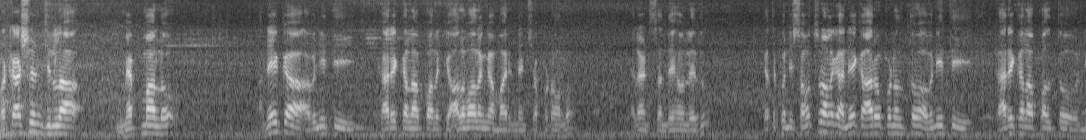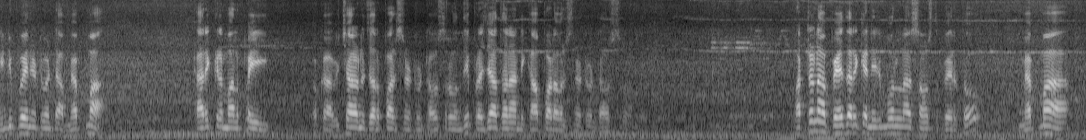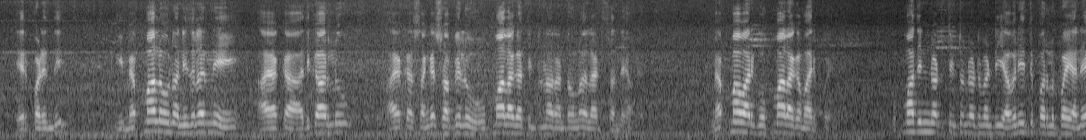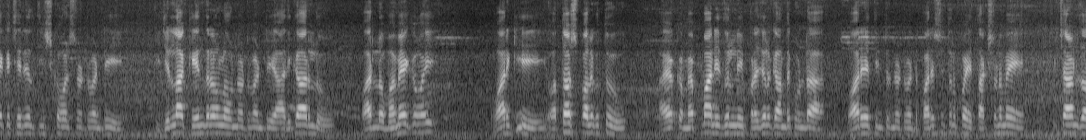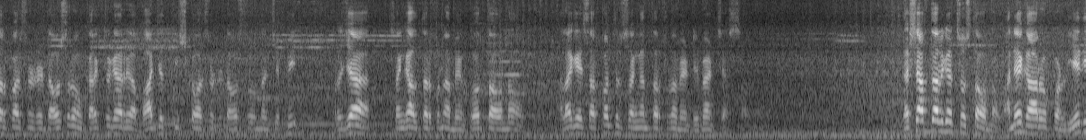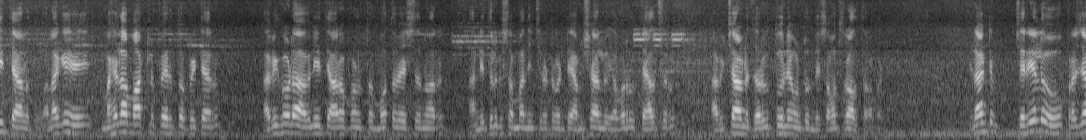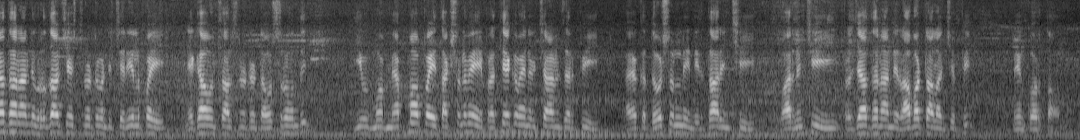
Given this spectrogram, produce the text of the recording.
ప్రకాశం జిల్లా మెప్మాలో అనేక అవినీతి కార్యకలాపాలకి ఆలవాలంగా మారిందని చెప్పడంలో ఎలాంటి సందేహం లేదు. గత కొన్ని సంవత్సరాలుగా అనేక ఆరోపణలతో అవినీతి కార్యకలాపాలతో నిండిపోయినటువంటి ఆ మెప్మా కార్యక్రమాలపై ఒక విచారణ జరపాల్సినటువంటి అవసరం ఉంది. ప్రజాధనాన్ని కాపాడవలసినటువంటి అవసరం ఉంది. పట్టణ పేదరిక నిర్మూలన సంస్థ పేరుతో మెప్మా ఏర్పడింది. ఈ మెప్మాలో ఉన్న నిధులన్నీ ఆ యొక్క అధికారులు ఆ యొక్క సంఘ సభ్యులు ఉప్మాలాగా తింటున్నారంటంలో ఎలాంటి సందేహం లేదు. మెప్మా వారికి ఉప్మాలాగా మారిపోయింది. ఉప్మా తిన్నట్టు తింటున్నటువంటి అవినీతి పరులపై అనేక చర్యలు తీసుకోవాల్సినటువంటి ఈ జిల్లా కేంద్రంలో ఉన్నటువంటి అధికారులు వారిలో మమేకమై వారికి ఒత్తాసు పలుకుతూ ఆ యొక్క మెప్మా నిధుల్ని ప్రజలకు అందకుండా వారే తింటున్నటువంటి పరిస్థితులపై తక్షణమే విచారణ జరపాల్సినటువంటి అవసరం కలెక్టర్ గారు ఆ బాధ్యత తీసుకోవాల్సినటువంటి అవసరం ఉందని చెప్పి ప్రజా సంఘాల తరఫున మేము కోరుతా ఉన్నాం. అలాగే సర్పంచుల సంఘం తరఫున మేము డిమాండ్ చేస్తాం. దశాబ్దాలుగా చూస్తూ ఉన్నాం. అనేక ఆరోపణలు. ఏది తేలదు. అలాగే మహిళా మాటల పేరుతో పెట్టారు. అవి కూడా అవినీతి ఆరోపణలతో మూత వేస్తున్నారు ఆ నిధులకు సంబంధించినటువంటి అంశాలు ఎవరు తేల్చరు. ఆ విచారణ జరుగుతూనే ఉంటుంది సంవత్సరాల తరబడి. ఇలాంటి చర్యలు ప్రజాధనాన్ని వృధా చేస్తున్నటువంటి చర్యలపై నిఘా ఉంచాల్సినటువంటి అవసరం ఉంది. ఈ మెప్మాపై తక్షణమే ప్రత్యేకమైన విచారణ జరిపి ఆ యొక్క దోషుల్ని నిర్ధారించి వారి నుంచి ప్రజాధనాన్ని రాబట్టాలని చెప్పి మేము కోరుతా ఉన్నాం.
